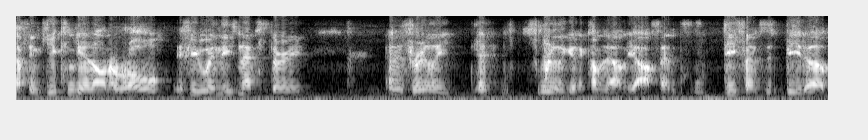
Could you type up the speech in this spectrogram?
I think you can get on a roll if you win these next three. And it's really, it's really going to come down to the offense. Defense is beat up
